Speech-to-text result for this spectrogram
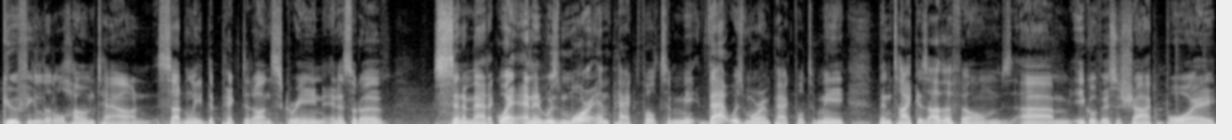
goofy little hometown suddenly depicted on screen in a sort of cinematic way and it was more impactful to me that was more impactful to me than Taika's other films um, Eagle vs Shark Boy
